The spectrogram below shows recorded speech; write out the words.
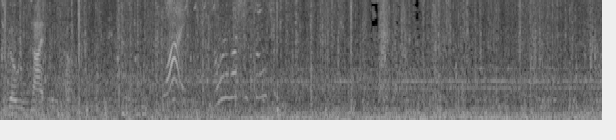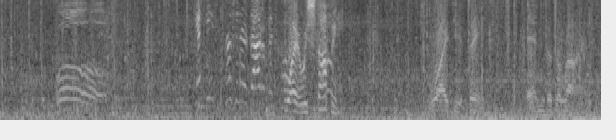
To go inside with them. Why? I want to watch the soldiers. Whoa! Get these prisoners out of the car! Why are we stopping? Why do you think? End of the line.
